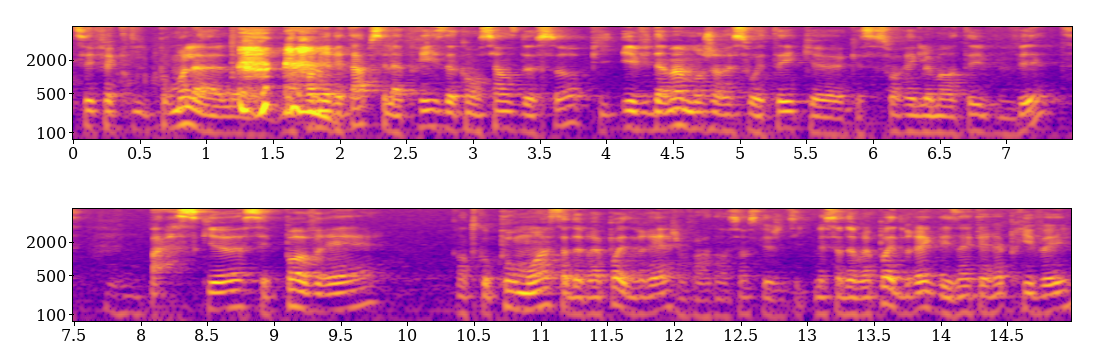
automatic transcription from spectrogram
Fait que pour moi, la, la- la première étape, c'est la prise de conscience de ça. Puis évidemment, moi, j'aurais souhaité que, que ce soit réglementé vite, Mhm. parce que c'est pas vrai. En tout cas, pour moi, ça devrait pas être vrai. Je vais faire attention à ce que je dis. Mais ça devrait pas être vrai que des intérêts privés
